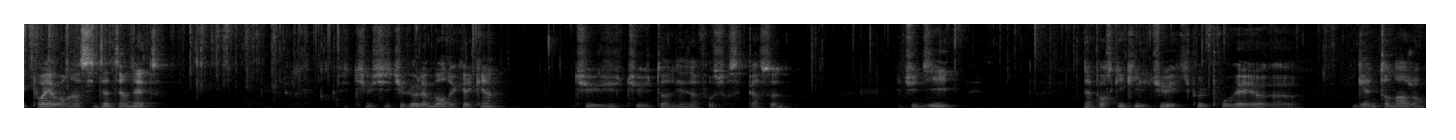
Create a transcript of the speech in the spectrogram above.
il pourrait y avoir un site internet. Si tu, veux la mort de quelqu'un, tu, tu donnes les infos sur cette personne. Et tu dis, n'importe qui qui le tue et qui peut le prouver, euh, gagne ton argent.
